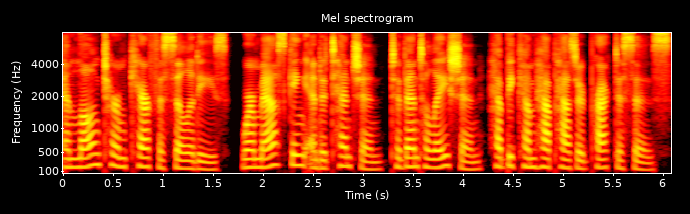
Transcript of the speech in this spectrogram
and long term care facilities, where masking and attention to ventilation have become haphazard practices.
